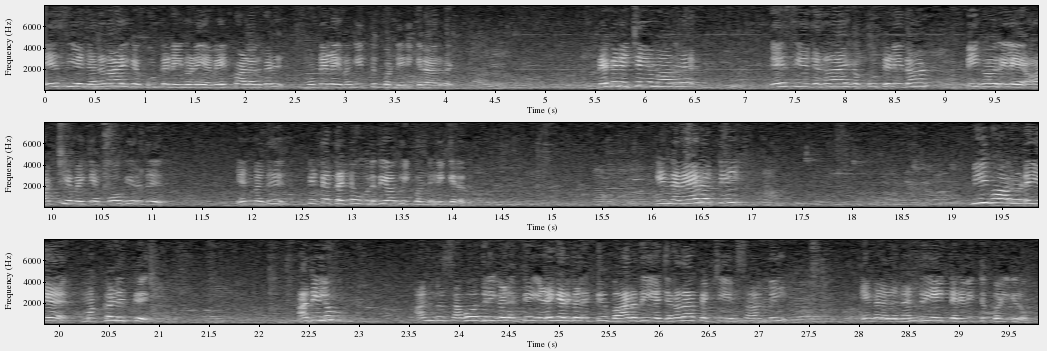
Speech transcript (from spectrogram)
தேசிய ஜனநாயக கூட்டணியினுடைய வேட்பாளர்கள் முன்னிலை வகித்துக் கொண்டிருக்கிறார்கள். வெகு நிச்சயமாக தேசிய ஜனநாயக கூட்டணி தான் பீகாரிலே ஆட்சி அமைக்க போகிறது என்பது கிட்டத்தட்ட உறுதியாகிக் கொண்டிருக்கிறது. இந்த நேரத்தில் பீகாருடைய மக்களுக்கு அதிலும் அன்பு சகோதரிகளுக்கு இளைஞர்களுக்கு பாரதிய ஜனதா கட்சியின் சார்பில் எங்களது நன்றியை தெரிவித்துக் கொள்கிறோம்.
